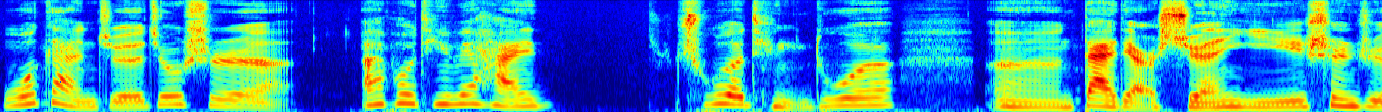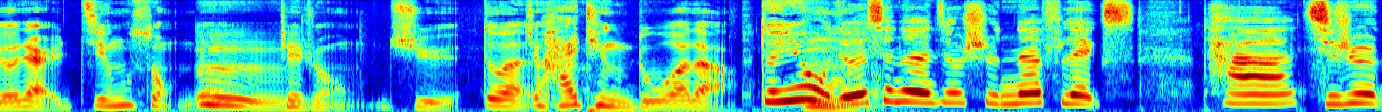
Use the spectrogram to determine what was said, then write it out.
我感觉就是 Apple TV 还出了挺多，嗯，带点悬疑，甚至有点惊悚的这种剧。嗯、对，就还挺多的。对，因为我觉得现在就是 Netflix，、嗯、它其实。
